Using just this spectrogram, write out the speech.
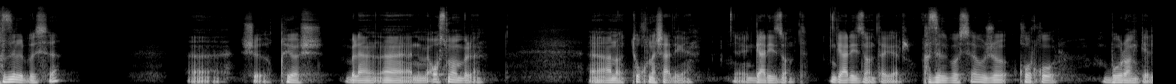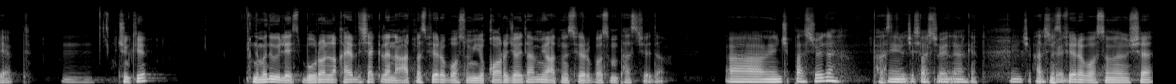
qizil bo'lsa shu quyosh bilan e, nima osmon bilan e, anavi to'qnashadigan e, gorizont. Gorizont agar qizil bo'lsa уже qo'rquv bo'ron kelyapti. Mm. chunki nima deb o'ylaysiz bo'ronlar qayerda shakllanadi? Atmosfera bosimi yuqori joydami yo atmosfera bosimi past joydami menimcha past joyda. Past Menimcha past joyda. atmosfera bosimi o'sha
